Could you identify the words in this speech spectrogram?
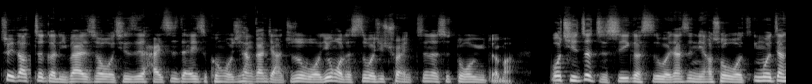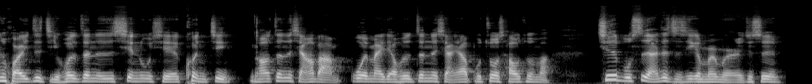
所以到这个礼拜的时候，我其实还是在一直困惑。就像刚讲，就是我用我的思维去 train，真的是多余的嘛？不过其实这只是一个思维，但是你要说我因为这样去怀疑自己，或者真的是陷入一些困境，然后真的想要把部位卖掉，或者真的想要不做操作嘛？其实不是啊，这只是一个 murmur。就是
